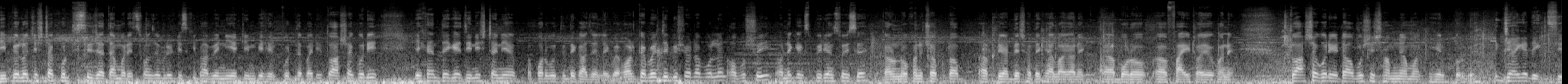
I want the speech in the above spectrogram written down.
ডিপিএলও চেষ্টা করতেছি যাতে আমার রেসপন্সিবিলিটিস কীভাবে নিয়ে টিমকে হেল্প করতে পারি। তো আশা করি এখান থেকে জিনিসটা নিয়ে পরবর্তীতে কাজে লাগবে। ওয়ার্ল্ড কাপের যে বিষয়টা বললেন, অবশ্যই অনেক এক্সপিরিয়েন্স হয়েছে, কারণ ওখানে সব টপ প্লেয়ারদের সাথে খেলা হয়, অনেক বড় ফাইট হয় ওখানে। তো আশা করি এটা অবশ্যই সামনে আমাকে হেল্প করবে। অনেক জায়গায় দেখছি,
